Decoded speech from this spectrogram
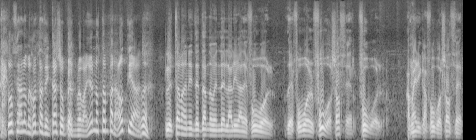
Entonces a lo mejor te hacen caso, pero en Nueva York no están para hostias. Eh, Le estaban intentando vender la liga de fútbol, de fútbol, fútbol, soccer, fútbol, América, fútbol, soccer.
